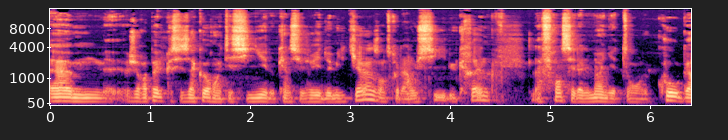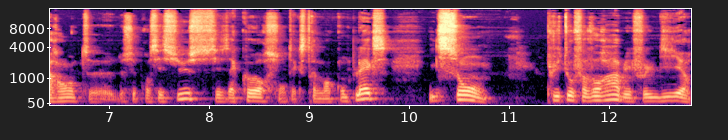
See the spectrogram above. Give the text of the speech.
je rappelle que ces accords ont été signés le 15 février 2015 entre la Russie, l'Ukraine, la France et l'Allemagne étant co-garantes de ce processus. Ces accords sont extrêmement complexes. Ils sont plutôt favorables, il faut le dire,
